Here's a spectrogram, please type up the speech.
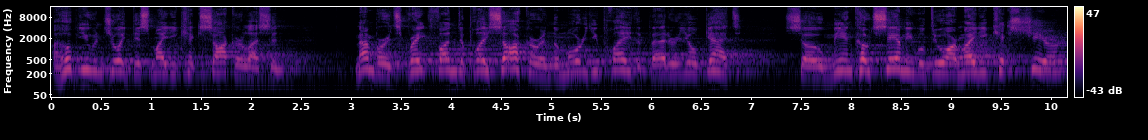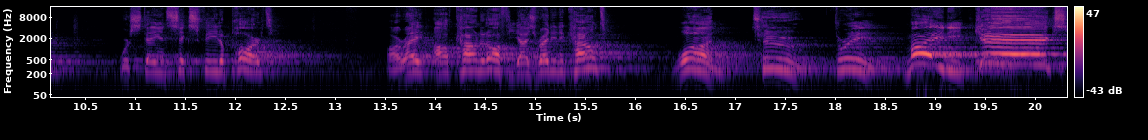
I hope you enjoyed this Mighty Kick soccer lesson. Remember, it's great fun to play soccer, and the more you play, the better you'll get. So, me and Coach Sammy will do our Mighty Kicks cheer. We're staying six feet apart. All right, I'll count it off. You guys ready to count? One, two, three. Mighty Kicks!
